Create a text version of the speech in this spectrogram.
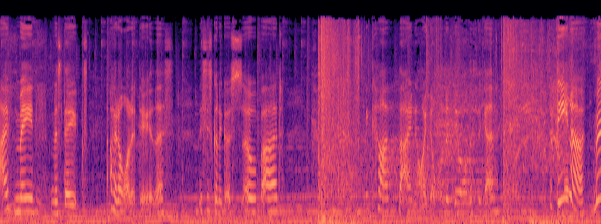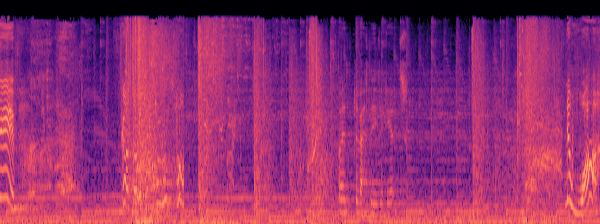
I've made mistakes. I don't want to do this. This is gonna go so bad. I can't die now. I don't want to do all this again. Dina, move! God, that was. Where's the rest of these idiots? No, what?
